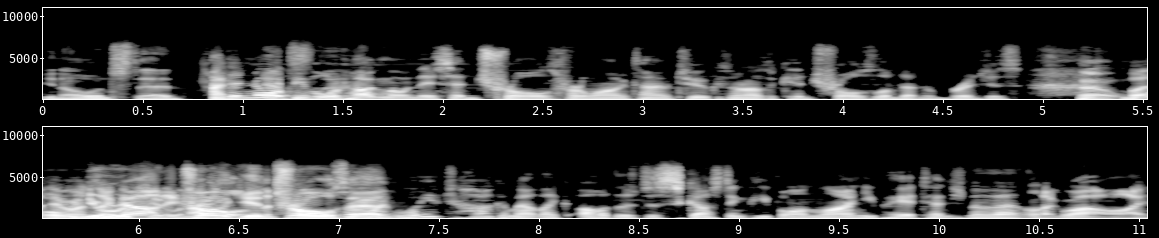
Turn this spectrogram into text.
You know, instead, I didn't know what people were talking about when they said trolls for a long time too. Because when I was a kid, trolls lived under bridges. well, But when everyone's you like, were a "Oh, kid, the I was a trolls, kid, the trolls had like, what are you talking about? Like, oh, there's disgusting people online. You pay attention to that? I'm like, well, I,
